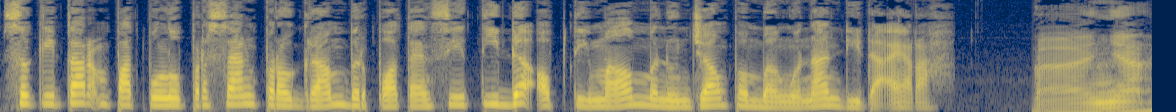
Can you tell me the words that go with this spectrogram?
sekitar 40 persen program berpotensi tidak optimal menunjang pembangunan di daerah. Banyak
